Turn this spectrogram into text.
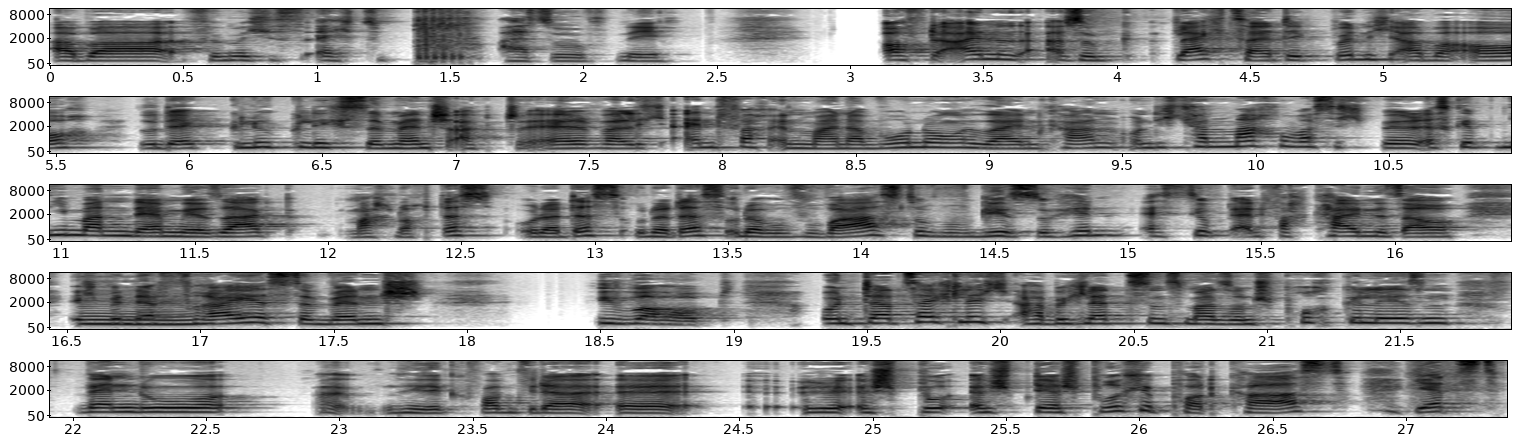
Aber für mich ist echt so, pff, also nee, auf der einen, also gleichzeitig bin ich aber auch so der glücklichste Mensch aktuell, weil ich einfach in meiner Wohnung sein kann und ich kann machen, was ich will. Es gibt niemanden, der mir sagt, mach noch das oder das oder das oder wo, wo warst du, wo gehst du hin? Es juckt einfach keine Sau. Ich mhm. bin der mhm. freieste Mensch überhaupt. Und tatsächlich habe ich letztens mal so einen Spruch gelesen, wenn du hier kommt wieder äh, Sp äh, der Sprüche-Podcast, jetzt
